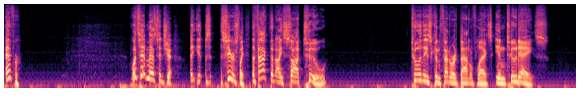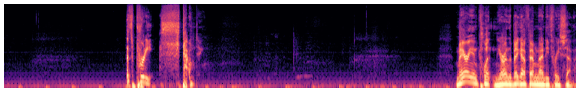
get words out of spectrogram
Ever. What's that message? uh, Seriously, the fact that I saw two, two of these Confederate battle flags in two days, that's pretty astounding. Mary in Clinton, you're on the Big FM 93.7.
